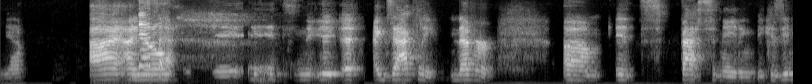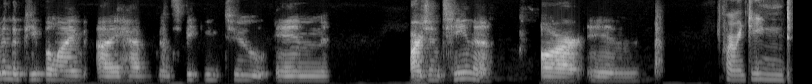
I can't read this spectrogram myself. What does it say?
Yeah. I, I never. know it, it's it, exactly never. Um, it's fascinating because even the people I, I have been speaking to in Argentina are in quarantined.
